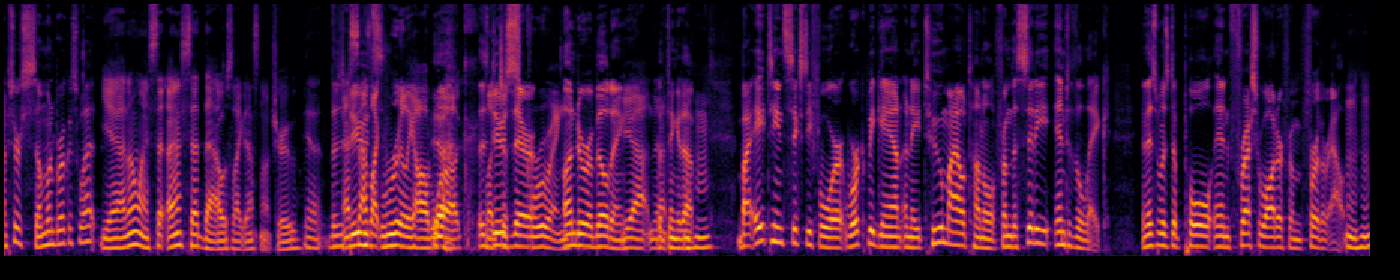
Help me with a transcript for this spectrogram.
I'm sure someone broke a sweat. Yeah, I don't know why I said I said that. I was like, that's not true. Yeah, there's That dudes, sounds like really hard yeah, work. There's like dudes there screwing. under a building, yeah, that- lifting it up. mhm. By 1864, work began on a two-mile tunnel from the city into the lake, and this was to pull in fresh water from further out. Mm-hmm.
